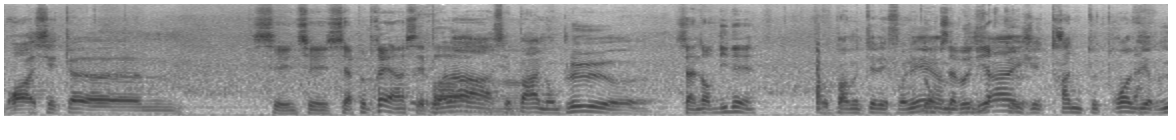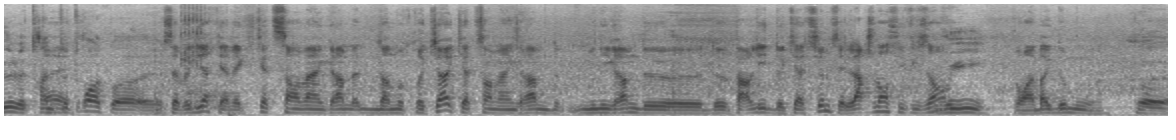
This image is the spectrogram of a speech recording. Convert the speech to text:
Bon, c'est euh, C'est à peu près, hein, c'est pas, voilà, c'est pas non plus. euh, c'est un ordre d'idée. faut pas me téléphoner Donc ça me veut dire que- j'ai 33,33 quoi. Donc ça veut dire qu'avec 420 grammes, dans notre cas, 420 grammes de, milligrammes de, de par litre de calcium, c'est largement suffisant Oui, pour un bac de mou. hein. ouais, ouais.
